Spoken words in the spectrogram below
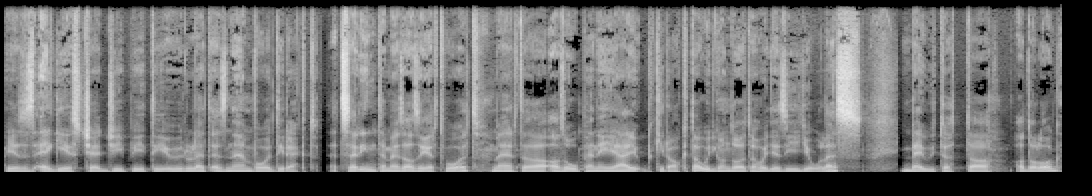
hogy ez az egész ChatGPT őrület, ez nem volt direkt. Tehát szerintem ez azért volt, mert az OpenAI kirakta, úgy gondolta, hogy ez így jó lesz, beütött a, a dolog,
